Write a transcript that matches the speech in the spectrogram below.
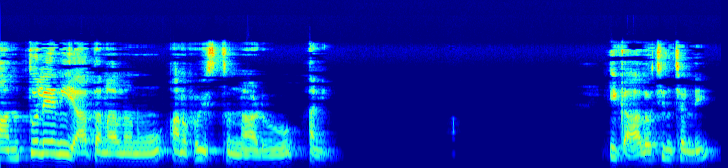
అంతులేని యాతనలను అనుభవిస్తున్నాడు అని. ఇక ఆలోచించండి.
